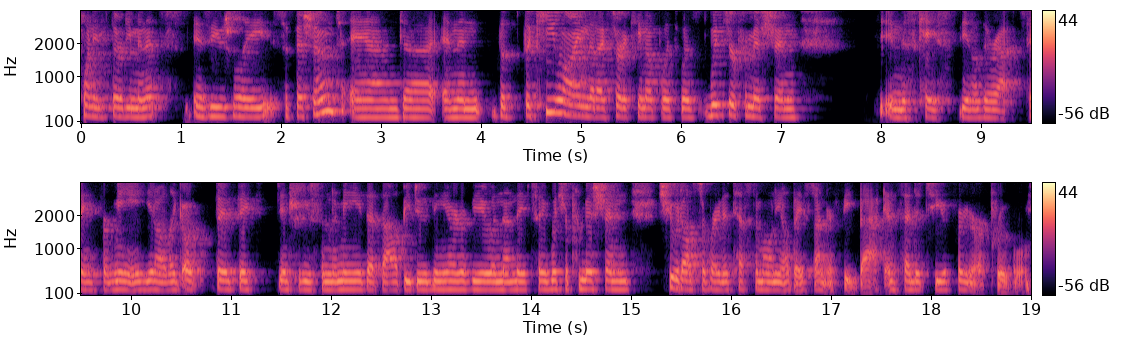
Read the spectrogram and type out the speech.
20 to 30 minutes is usually sufficient and uh, and then the the key line that I sort of came up with was with your permission in this case, you know, they're asking for me, you know, like, oh, they, they introduce them to me that I'll be doing the interview. And then they'd say, with your permission, she would also write a testimonial based on your feedback and send it to you for your approval.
